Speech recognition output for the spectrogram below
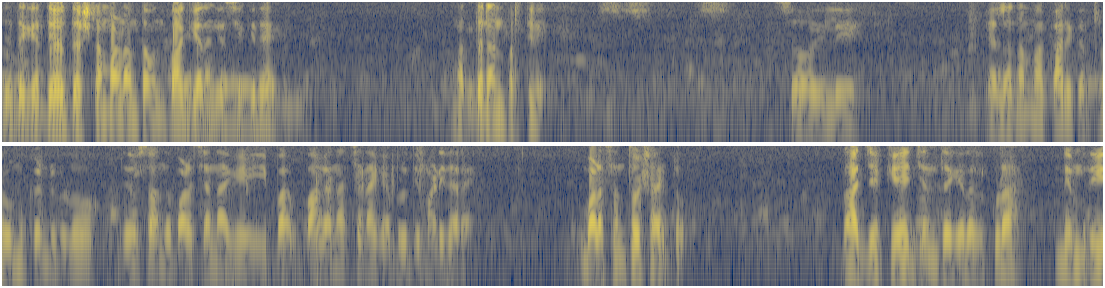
ಜೊತೆಗೆ ದೇವ್ರ ದರ್ಶನ ಮಾಡೋಂಥ ಒಂದು ಭಾಗ್ಯ ನನಗೆ ಸಿಕ್ಕಿದೆ. ಮತ್ತೆ ನಾನು ಬರ್ತೀನಿ. ಸೊ ಇಲ್ಲಿ ಎಲ್ಲ ನಮ್ಮ ಕಾರ್ಯಕರ್ತರು ಮುಖಂಡರುಗಳು ದೇವಸ್ಥಾನದ ಭಾಳ ಚೆನ್ನಾಗಿ ಈ ಭಾಗನ ಚೆನ್ನಾಗಿ ಅಭಿವೃದ್ಧಿ ಮಾಡಿದ್ದಾರೆ. ಭಾಳ ಸಂತೋಷ ಆಯಿತು. ರಾಜ್ಯಕ್ಕೆ ಜನತೆಗೆಲ್ಲರೂ ಕೂಡ ನೆಮ್ಮದಿ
